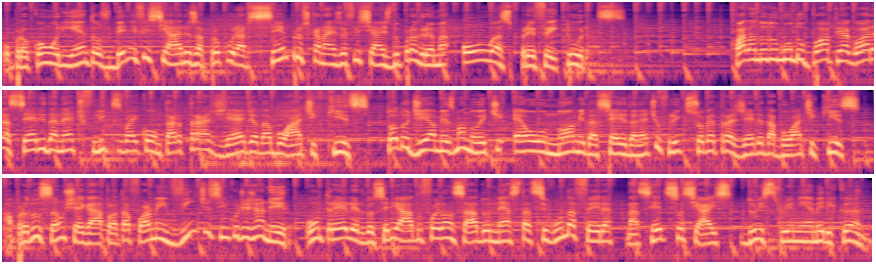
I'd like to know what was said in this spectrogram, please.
O Procon orienta os beneficiários a procurar sempre os canais oficiais do programa ou as prefeituras. Falando do mundo pop, agora a série da Netflix vai contar tragédia da boate Kiss. Todo dia à mesma noite é o nome da série da Netflix sobre a tragédia da boate Kiss. A produção chega à plataforma em 25 de janeiro. Um trailer do seriado foi lançado nesta segunda-feira nas redes sociais do streaming americano.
